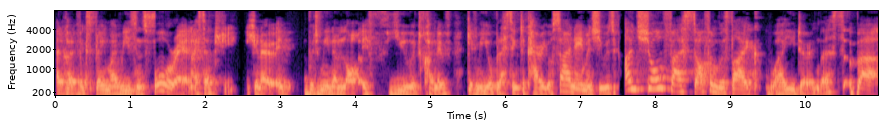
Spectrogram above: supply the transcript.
I kind of explained my reasons for it. And I said, you know, it would mean a lot if you would kind of give me your blessing to carry your surname. And she was unsure first off and was like, why are you doing this? But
